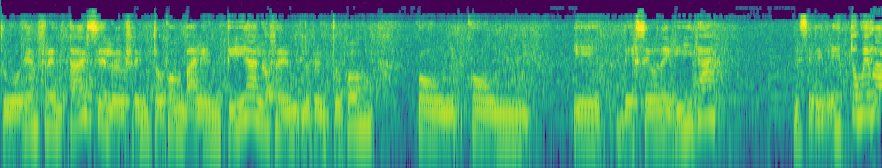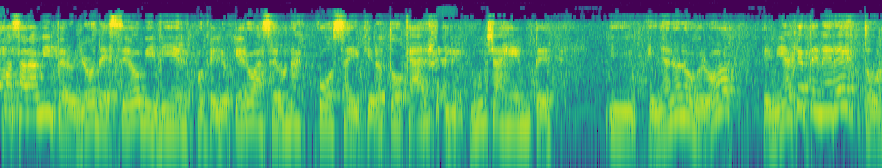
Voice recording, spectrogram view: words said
tuvo que enfrentarse, lo enfrentó con valentía, lo, enfrentó con, con, eh, deseo de vida. esto me va a pasar a mí, pero yo deseo vivir porque yo quiero hacer unas cosas y quiero tocar mucha gente. Y ella lo logró. Tenía que tener esto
